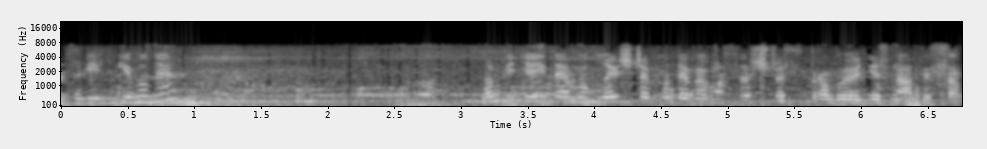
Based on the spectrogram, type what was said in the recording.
Звідки вони? Ну, підійдемо ближче, подивимося, щось спробую дізнатися.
